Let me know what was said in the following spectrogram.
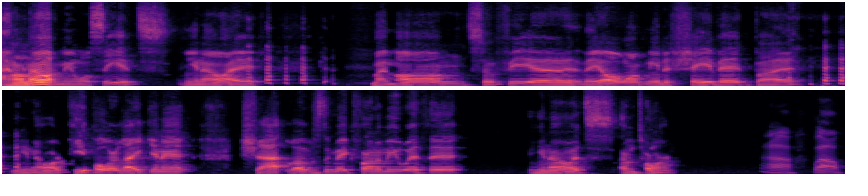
I don't know. I mean, we'll see. It's you know, I my mom, Sophia, they all want me to shave it, but you know, our people are liking it. Chat loves to make fun of me with it. You know, it's I'm torn. Oh, well,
